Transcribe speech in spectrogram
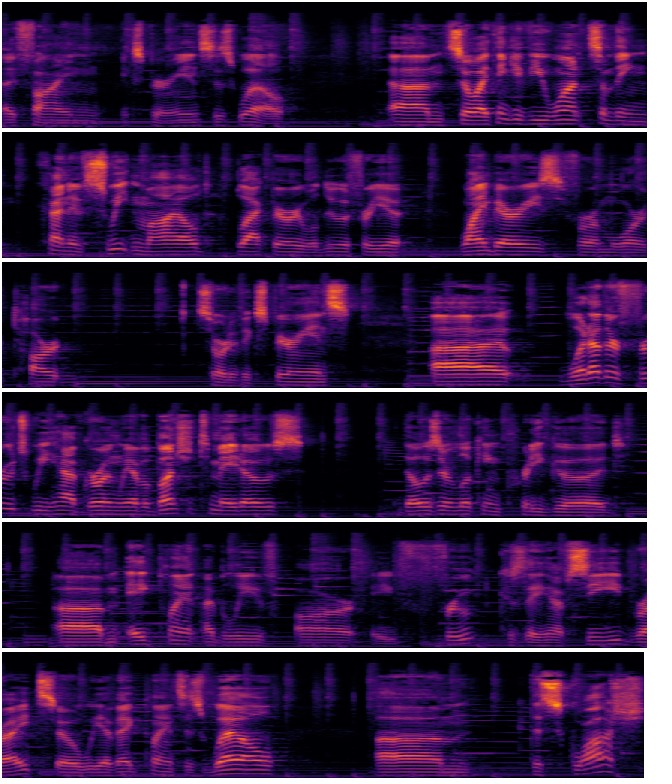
a fine experience as well. Um, so I think if you want something kind of sweet and mild, blackberry will do it for you. Wineberries for a more tart sort of experience. Uh, what other fruits we have growing? We have a bunch of tomatoes. Those are looking pretty good. Um, eggplant, I believe, are a fruit because they have seed, right? So we have eggplants as well. Um, the squash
